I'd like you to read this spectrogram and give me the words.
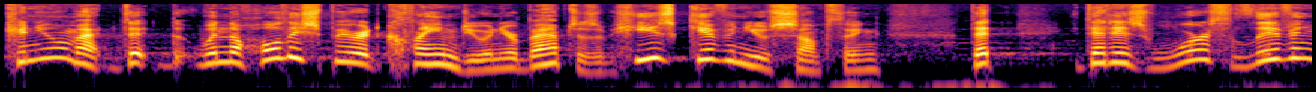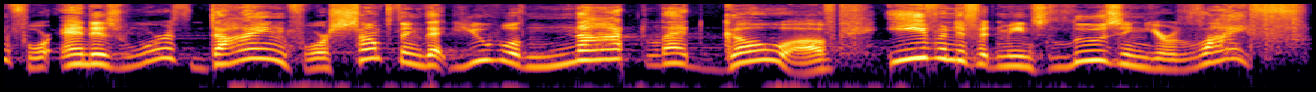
can you imagine that when the Holy Spirit claimed you in your baptism, He's given you something that, that is worth living for and is worth dying for, something that you will not let go of, even if it means losing your life.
